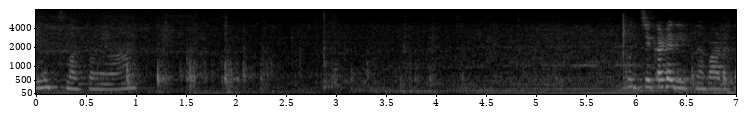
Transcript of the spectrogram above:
ಸರಿ ಮಿಕ್ಸ್ ಮಾಡ್ಕೊಳ್ಳೋಣ ಕುಚ್ಚೆ ಕಡೆ ರೀತಿನ ಪಾಡ್ಕ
